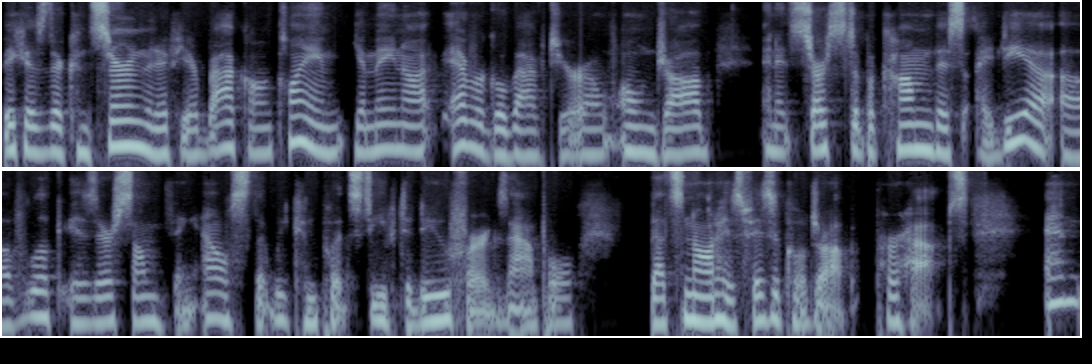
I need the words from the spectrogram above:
because they're concerned that if you're back on claim you may not ever go back to your own, own job. And it starts to become this idea of look is there something else that we can put steve to do for example that's not his physical job perhaps and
